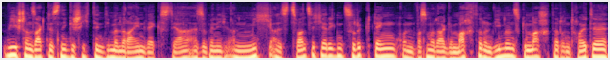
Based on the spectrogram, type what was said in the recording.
wie ich schon sagte, es ist eine Geschichte, in die man reinwächst. Ja? Also wenn ich an mich als 20-Jährigen zurückdenke und was man da gemacht hat und wie man es gemacht hat und heute,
